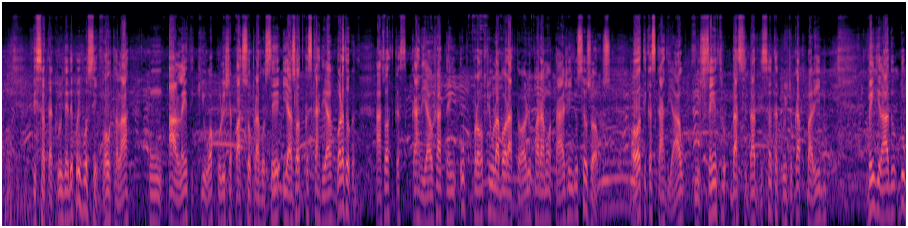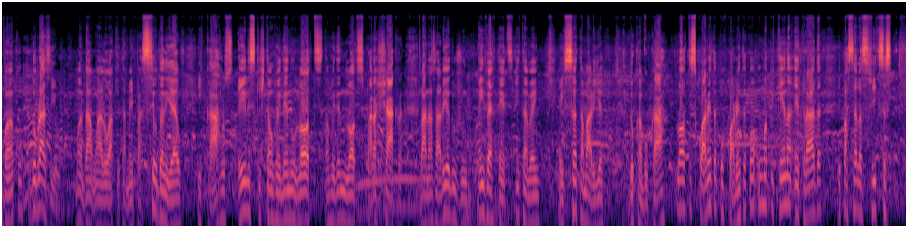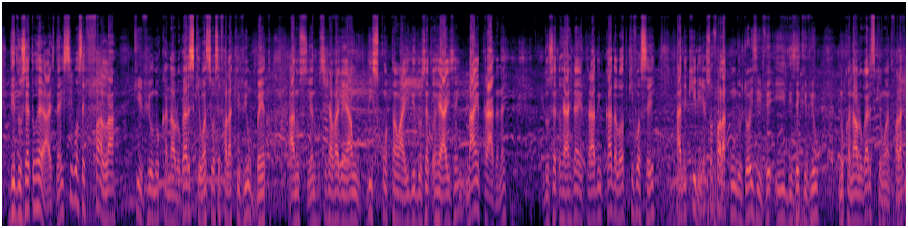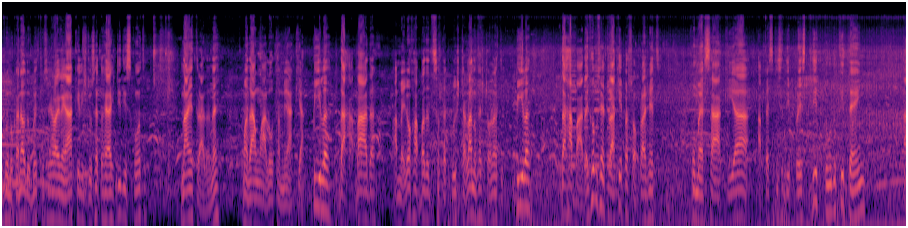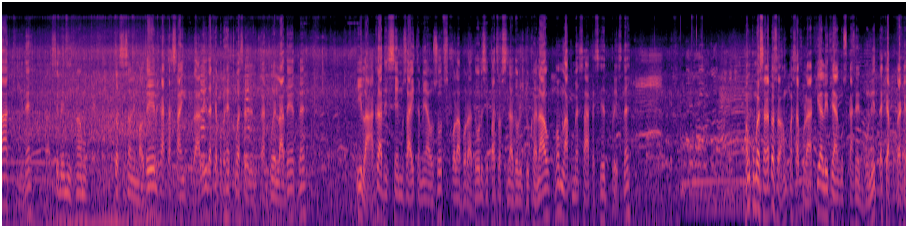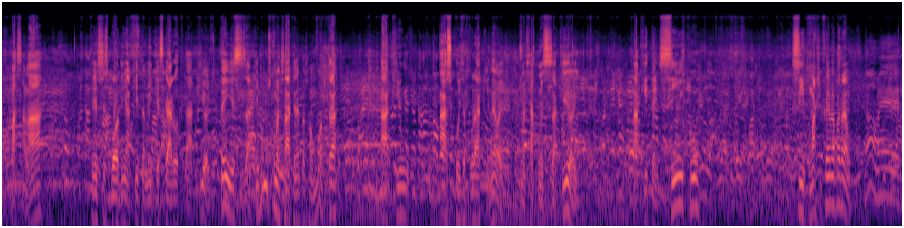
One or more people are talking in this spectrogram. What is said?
de Santa Cruz. Né? Depois você volta lá com a lente que o oculista passou para você e as óticas cardial. Bora, Tuca! As óticas cardial já tem o próprio laboratório para a montagem dos seus óculos. Óticas Cardial, no centro da cidade de Santa Cruz do Capibaribe, bem de lado do Banco do Brasil. Mandar um alô aqui também para seu Daniel e Carlos, eles que estão vendendo lotes, estão vendendo lotes para a chácara, lá nas Areias do Junco, em Vertentes e também em Santa Maria do Cambucar, lotes 40 por 40 com uma pequena entrada e parcelas fixas de 200 reais, né? E se você falar que viu no canal Lugares que antes, se você falar que viu o Bento anunciando, você já vai ganhar um descontão aí de 200 reais hein, na entrada, né? 200 reais na entrada em cada lote que você adquirir. É só falar com um dos dois e, ver, e dizer que viu no canal Lugares que eu ando. Falar que viu no canal do Bento, você já vai ganhar aqueles 200 reais de desconto na entrada, né? Mandar um alô também aqui a Pila da Rabada, a melhor rabada de Santa Cruz, está lá no restaurante Pila da Rabada. E vamos entrar aqui, pessoal, para a gente começar aqui a, a pesquisa de preço de tudo que tem aqui, né? A Selene Ramos trouxe os animais dele, já está saindo por ali, daqui a pouco a gente começa a com ele lá dentro, né? E lá, agradecemos aí também aos outros colaboradores e patrocinadores do canal. Vamos lá começar a pesquisa de preço, né? Vamos começar, né, pessoal? Vamos começar por aqui. Ali tem alguns carneiros bonitos. Daqui a pouco a gente passa lá. Tem esses bodinhos aqui também, que esse garoto tá aqui, ó. Tem esses aqui. Vamos começar aqui, né, pessoal? Mostrar aqui um, as coisas por aqui, né, olha. Começar com esses aqui, ó. Aqui tem cinco. Cinco. Macho e fêmea, patrão? Não, é.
